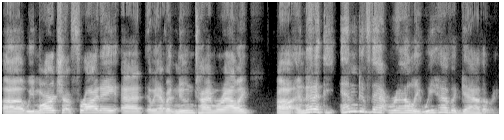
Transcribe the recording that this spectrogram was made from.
Uh, we march on Friday at we have a noontime rally, uh, and then at the end of that rally, we have a gathering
